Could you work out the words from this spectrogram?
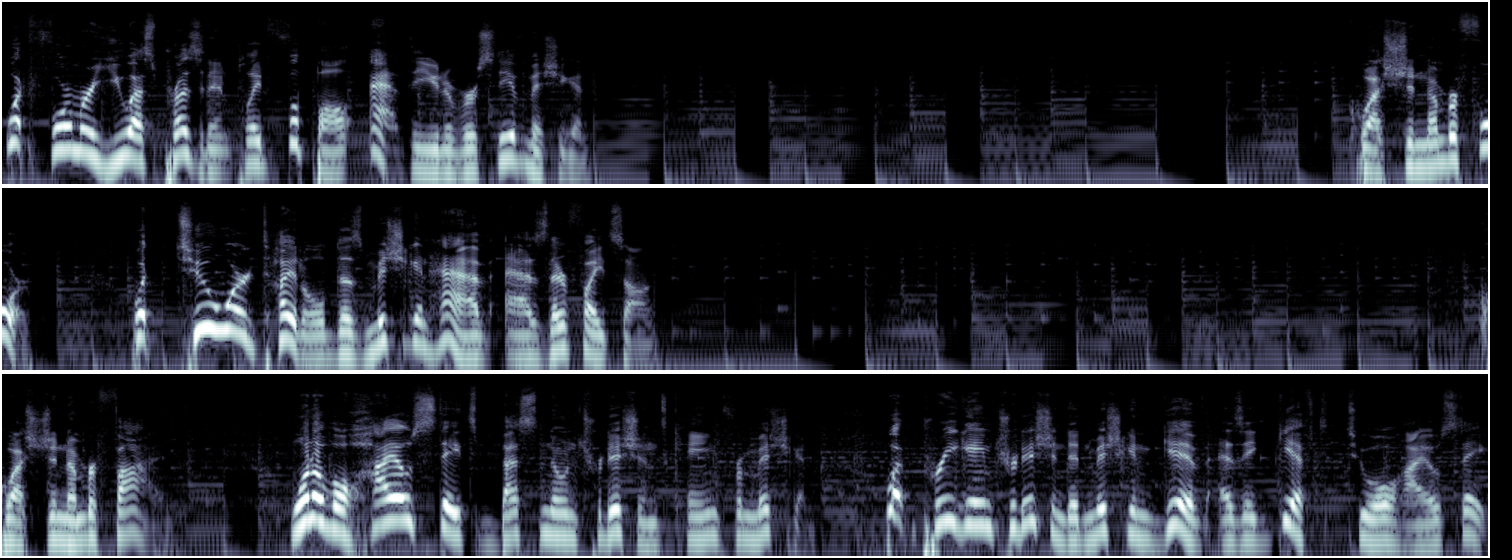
What former U.S. president played football at the University of Michigan? Question number four. What two word title does Michigan have as their fight song? Question number five. One of Ohio State's best known traditions came from Michigan. What pregame tradition did Michigan give as a gift to Ohio State?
